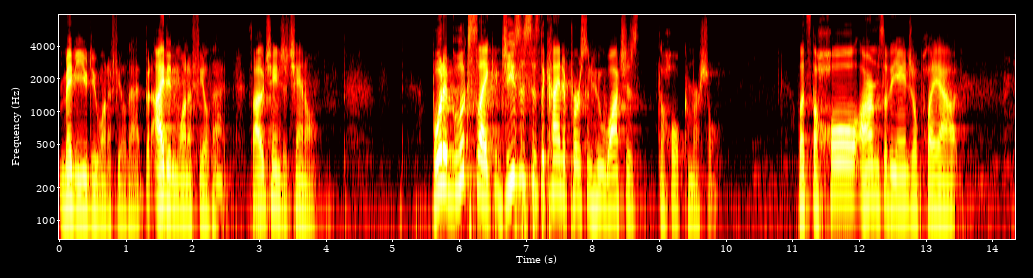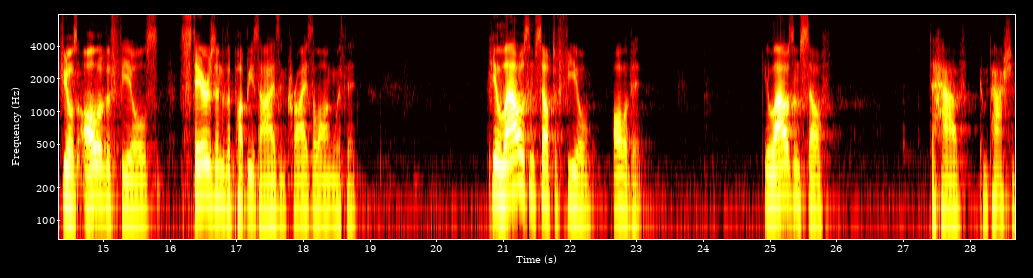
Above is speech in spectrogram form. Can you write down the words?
Maybe you do want to feel that, but I didn't want to feel that. So I would change the channel. But what it looks like, Jesus is the kind of person who watches the whole commercial, lets the whole arms of the angel play out, feels all of the feels, stares into the puppy's eyes, and cries along with it. He allows himself to feel all of it. He allows himself to have compassion.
